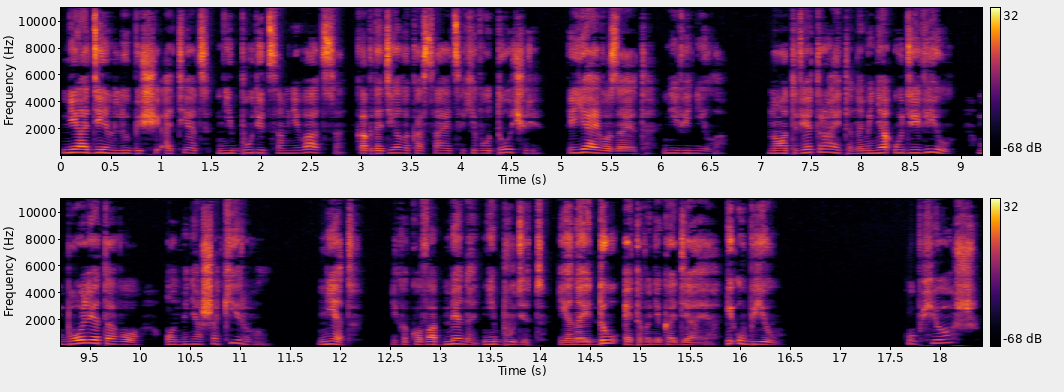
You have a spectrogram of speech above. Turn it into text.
Ни один любящий отец не будет сомневаться, когда дело касается его дочери, и я его за это не винила. Но ответ Райтона меня удивил. Более того, он меня шокировал. Нет, никакого обмена не будет. Я найду этого негодяя и убью. Убьешь?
